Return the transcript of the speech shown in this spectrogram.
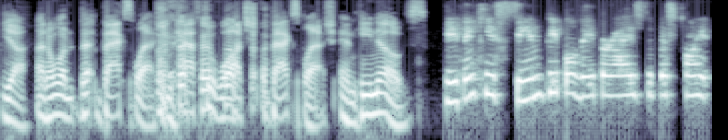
Yeah, I don't want b- backsplash. You have to watch backsplash, and he knows. Do you think he's seen people vaporized at this point?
